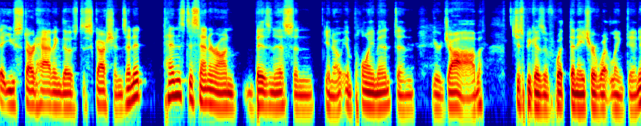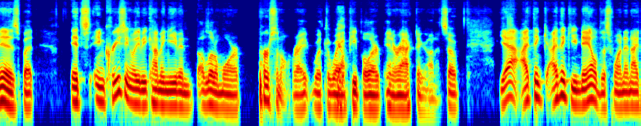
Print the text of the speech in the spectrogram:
that you start having those discussions, and it tends to center on business and you know employment and your job, just because of what the nature of what LinkedIn is, but it's increasingly becoming even a little more personal, right? With the way Yeah. people are interacting on it. So, yeah, I think I think you nailed this one, and I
